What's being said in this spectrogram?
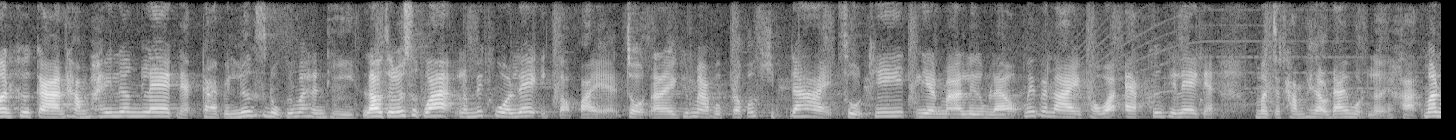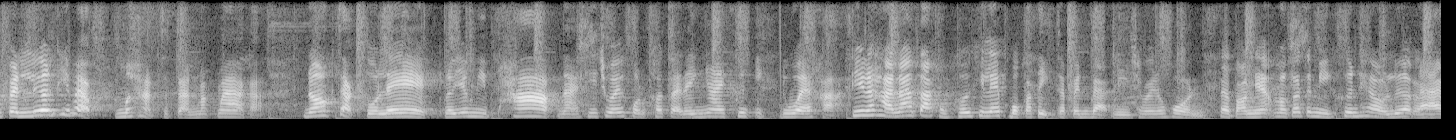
มันคือการทำให้เรื่องเลขเนี่ยกลายเป็นเรื่องสนุกขึ้นมาทันที เราจะรู้สึกว่าเราไม่กลัวเลขอีกต่อไปโจทย์อะไรขึ้นมาปุ๊บเราก็คิดได้ สูตรที่เรียนมาลืมแล้วไม่เป็นไร เพราะว่าแอปเครื่องคิดเลขเนี่ยมันจะทำให้เราได้หมดเลยค่ะ มันเป็นเรื่องที่แบบมหัศจรรย์มากๆอะ นอกจากตัวเลขแล้วยังมีภาพนะที่ช่วยให้คนเข้าใจได้ง่ายขึ้นอีกด้วยค่ะนี่นะคะหน้าตาของเครื่องคิดเลขปกติจะเป็นแบบนี้ใช่ไหมทุกคน แต่ตอนนี้มันก็จะมีขึ้นให้เราเลือกแล้ว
